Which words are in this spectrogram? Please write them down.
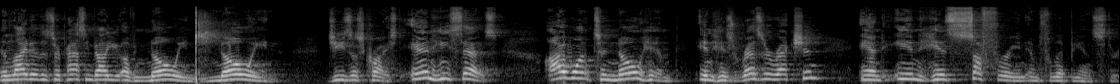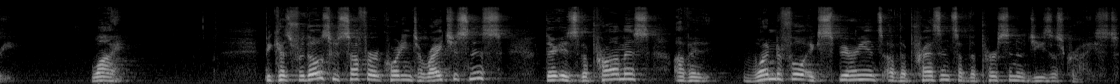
in light of the surpassing value of knowing, knowing Jesus Christ. And he says, I want to know him in his resurrection and in his suffering in Philippians 3. Why? Because for those who suffer according to righteousness, there is the promise of a wonderful experience of the presence of the person of Jesus Christ.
